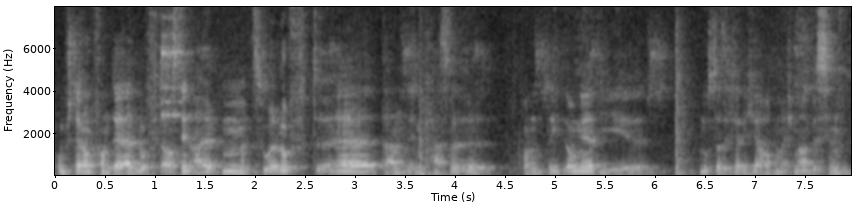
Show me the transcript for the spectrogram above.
Umstellung von der Luft aus den Alpen zur Luft äh, dann in Kassel und die Lunge, die muss da sicherlich ja auch manchmal ein bisschen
